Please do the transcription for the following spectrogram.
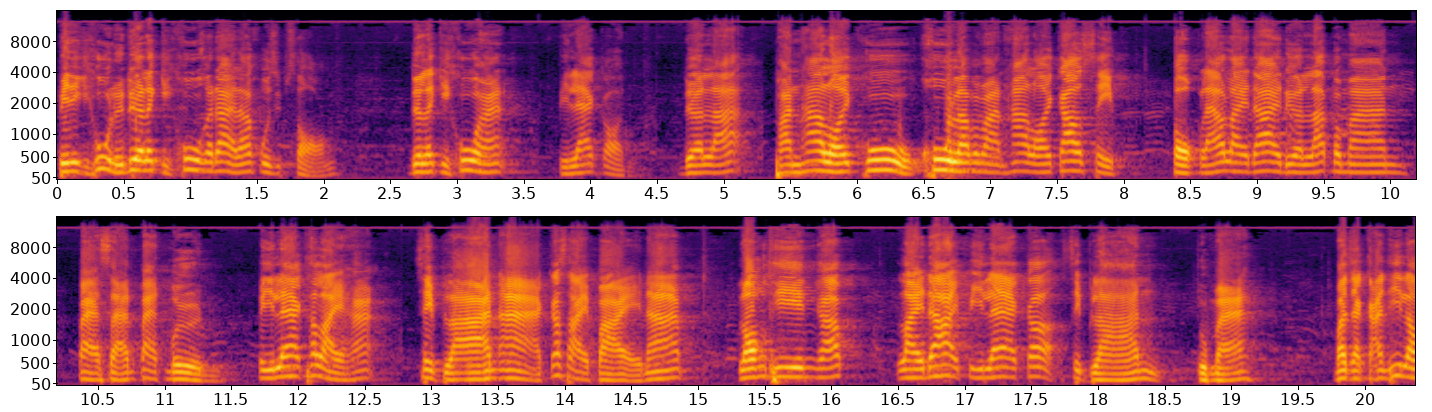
ปีละกี่คู่หรือเดือนละกี่คู่ก็ได้แล้วคูณ12 เดือนละกี่คู่ฮะปีแรกก่อน เดือนละ1,500 คู่ คู่ละประมาณ 590 ตกแล้วรายได้เดือนละประมาณ 880,000 ปีแรกเท่าไหร่ฮะ10 ล้านอ่าก็ใส่ไปนะครับลองทีนครับ รายได้ปีแรกก็ 10 ล้านถูกไหมมาจากการที่เรา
